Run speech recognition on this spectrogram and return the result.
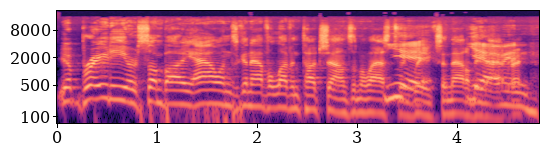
know, Brady or somebody, Allen's going to have 11 touchdowns in the last three weeks, and that'll yeah, be that. Yeah i mean, right?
